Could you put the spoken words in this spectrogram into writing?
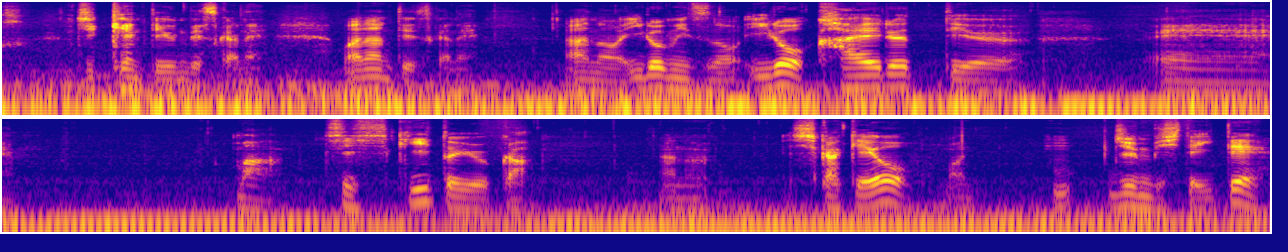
実験っていうんですかね。まあ何ていうんですかね。あの色水の色を変えるっていう、えー、まあ知識というかあの仕掛けを、まあ、準備していて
